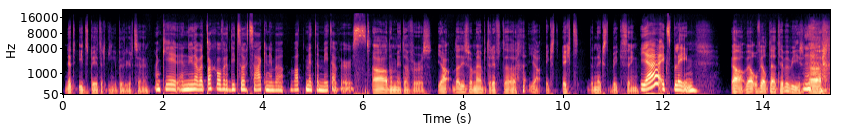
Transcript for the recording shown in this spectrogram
net iets beter ingeburgerd zijn. Oké, en nu dat we het toch over dit soort zaken hebben, wat met de metaverse? Ah, de metaverse. Ja, dat is wat mij betreft uh, ja, echt de next big thing. Ja, explain. Ja, wel, hoeveel tijd hebben we hier? Eh,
